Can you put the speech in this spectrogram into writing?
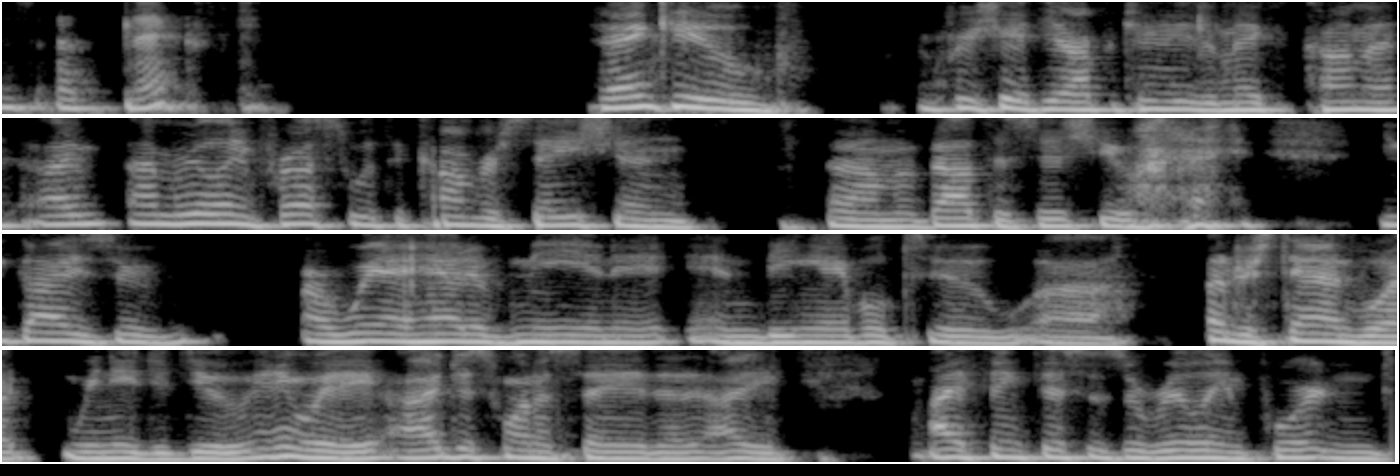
is up next. Thank you. Appreciate the opportunity to make a comment. I'm, I'm really impressed with the conversation um, about this issue. you guys are, are way ahead of me in, in being able to uh, understand what we need to do. Anyway, I just want to say that I, I think this is a really important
